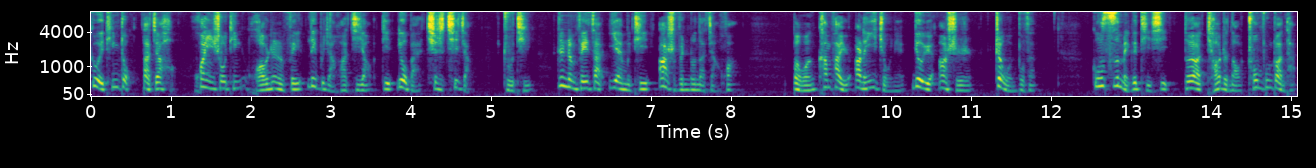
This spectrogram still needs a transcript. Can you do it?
各位听众，大家好，欢迎收听华为任正非内部讲话纪要第六百七十七讲，主题：任正非在 EMT 二十分钟的讲话。本文刊发于二零一九年六月二十日。正文部分，公司每个体系都要调整到冲锋状态，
